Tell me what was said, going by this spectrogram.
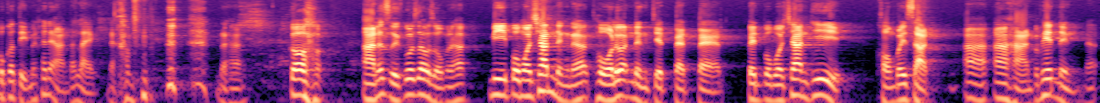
ปกติไม่ค่อยได้อ่านเท่าไหร่นะครับนะฮะก็อ่านหนังสือคู่สร้างคู่สมนะครับมีโปรโมชั่นหนึ่งนะโทรเรียกว่าหนึ่งเจ็ดแปดแปดเป็นโปรโมชั่นที่ของบริษัทอาอาหารประเภทหนึ่งนะ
